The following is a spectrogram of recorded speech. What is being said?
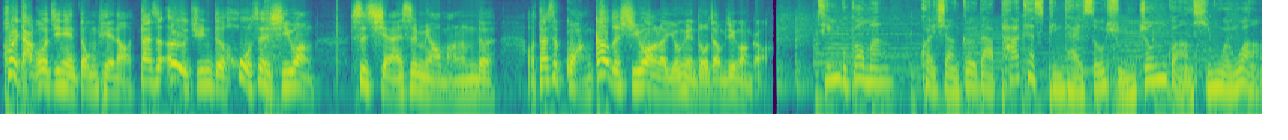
会打过今年冬天哦，但是俄军的获胜希望是显然是渺茫的哦。但是广告的希望呢，永远都在。我们进广告，听不够吗？快上各大 Podcast 平台搜寻中广新闻网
